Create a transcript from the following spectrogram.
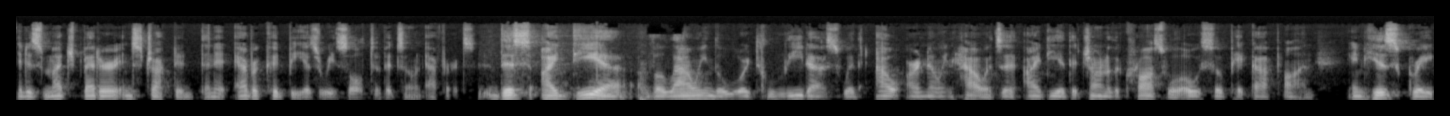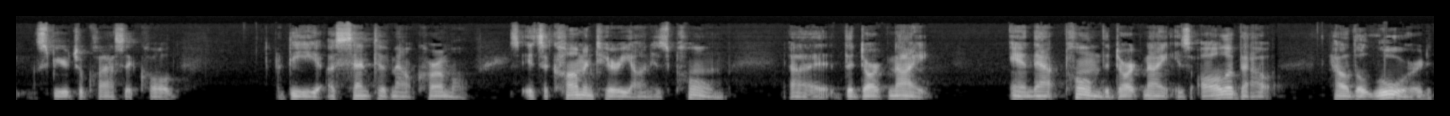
it is much better instructed than it ever could be as a result of its own efforts. This idea of allowing the Lord to lead us without our knowing how, it's an idea that John of the Cross will also pick up on in his great spiritual classic called The Ascent of Mount Carmel. It's a commentary on his poem, uh, The Dark Night. And that poem, The Dark Night, is all about how the Lord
